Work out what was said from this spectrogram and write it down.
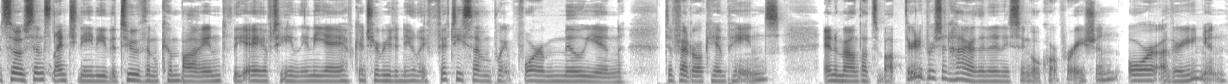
So since 1980, the two of them combined, the AFT and the NEA, have contributed nearly 57.4 million to federal campaigns, an amount that's about 30% higher than any single corporation or other union.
